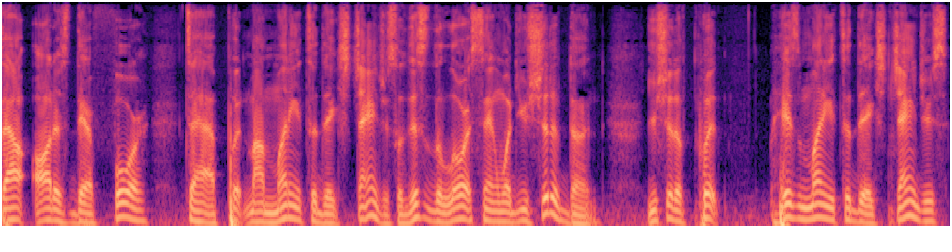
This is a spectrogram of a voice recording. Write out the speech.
thou oughtest therefore to have put my money to the exchanger. So this is the Lord saying what you should have done. You should have put his money to the exchangers,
